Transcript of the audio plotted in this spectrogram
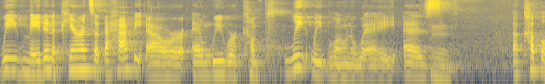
we made an appearance at the happy hour and we were completely blown away as a couple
